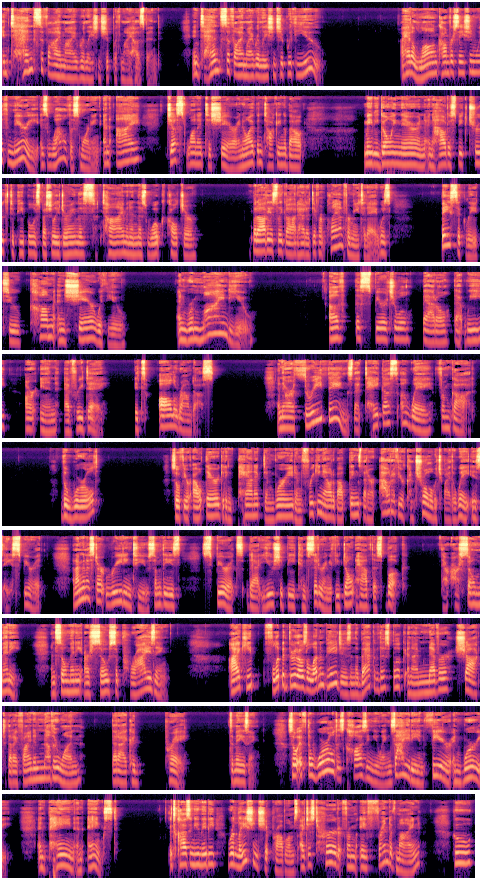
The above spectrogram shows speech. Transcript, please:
intensify my relationship with my husband, intensify my relationship with you. I had a long conversation with Mary as well this morning, and I just wanted to share. I know I've been talking about maybe going there and, and how to speak truth to people, especially during this time and in this woke culture. But obviously, God had a different plan for me today, was basically to come and share with you and remind you of the spiritual battle that we are in every day. It's all around us. And there are three things that take us away from God the world. So if you're out there getting panicked and worried and freaking out about things that are out of your control, which by the way is a spirit, and I'm going to start reading to you some of these spirits that you should be considering if you don't have this book. There are so many, and so many are so surprising. I keep flipping through those 11 pages in the back of this book, and I'm never shocked that I find another one that I could pray. It's amazing. So, if the world is causing you anxiety and fear and worry and pain and angst, it's causing you maybe relationship problems. I just heard from a friend of mine who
